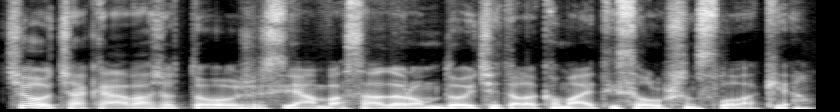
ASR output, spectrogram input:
Čo očakávaš od toho, že si ambasádorom Deutsche Telekom IT Solution Slovakia?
